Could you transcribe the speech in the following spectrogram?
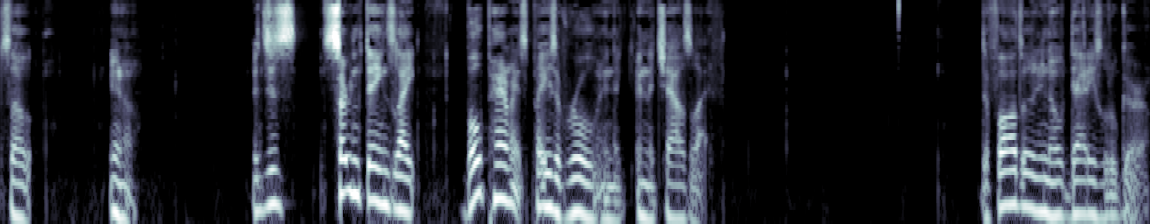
So, you know, it's just certain things like both parents plays a role in the in the child's life. The father, you know, daddy's little girl.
